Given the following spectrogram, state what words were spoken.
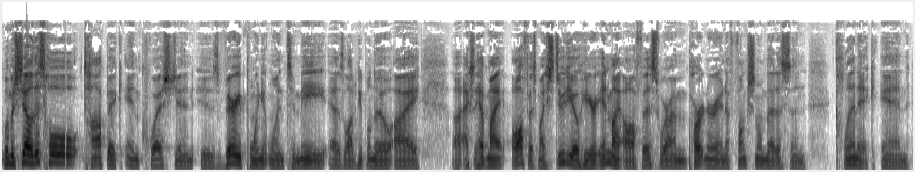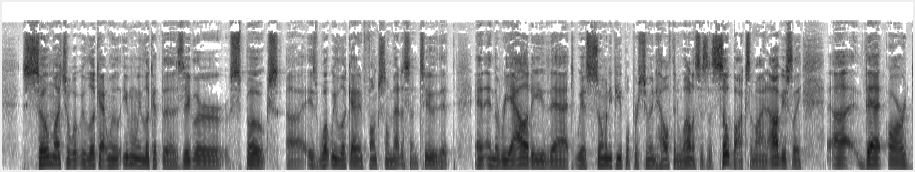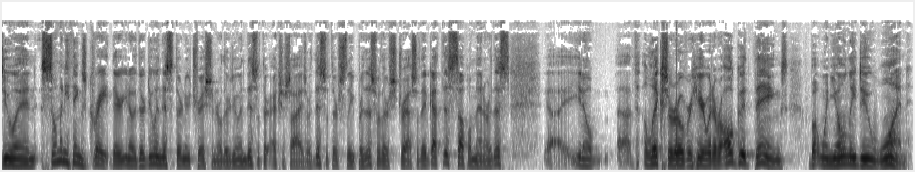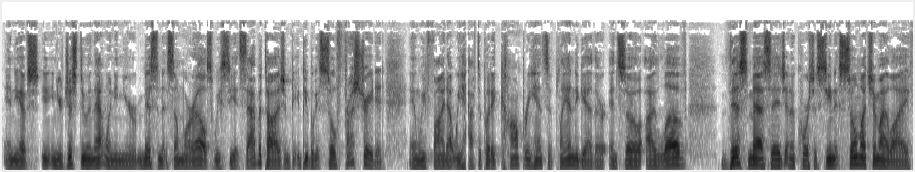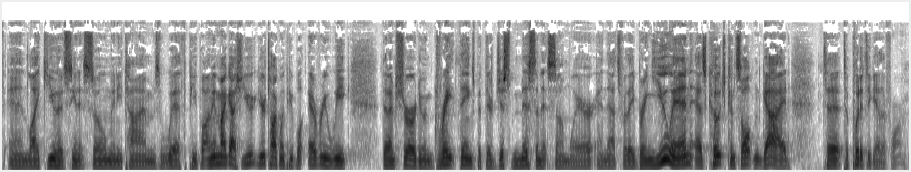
Well, Michelle, this whole topic and question is very poignant one to me. As a lot of people know, I uh, actually have my office, my studio here in my office, where I'm partner in a functional medicine clinic. And so much of what we look at, even when we look at the Ziglar spokes, uh, is what we look at in functional medicine too. That and, and the reality that we have so many people pursuing health and wellness. This is a soapbox of mine, obviously, uh, that are doing so many things great. They're you know they're doing this with their nutrition, or they're doing this with their exercise, or this with their sleep, or this with their stress, or they've got this supplement, or this uh, you know, uh, elixir over here, whatever, all good things. But when you only do one and you have, and you're just doing that one and you're missing it somewhere else, we see it sabotage and people get so frustrated and we find out we have to put a comprehensive plan together. And so I love this message, and of course, have seen it so much in my life, and like you have seen it so many times with people. I mean, my gosh, you, you're talking with people every week that I'm sure are doing great things, but they're just missing it somewhere, and that's where they bring you in as coach, consultant, guide to to put it together for them.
